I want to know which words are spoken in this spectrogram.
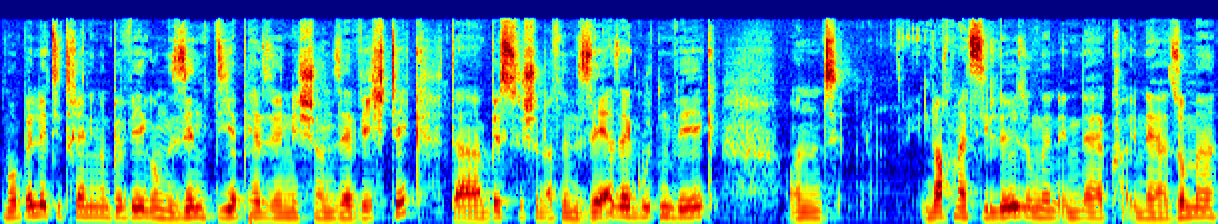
Mobility Training und Bewegung sind dir persönlich schon sehr wichtig. Da bist du schon auf einem sehr, sehr guten Weg. Und nochmals die Lösungen in der, in der Summe.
